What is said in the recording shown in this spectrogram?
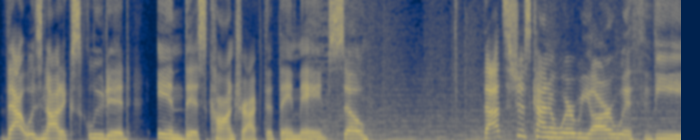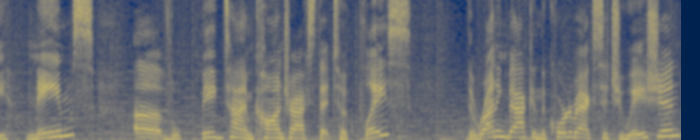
That was not excluded in this contract that they made. So that's just kind of where we are with the names of big time contracts that took place. The running back and the quarterback situation,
